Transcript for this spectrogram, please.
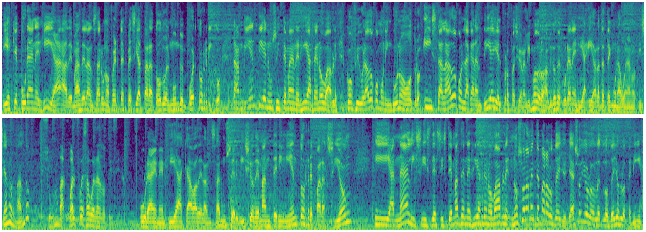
Y es que Pura Energía, además de lanzar una oferta especial para todo el mundo en Puerto Rico, también tiene un sistema de energía renovable configurado como ninguno otro, instalado con la garantía y el profesionalismo de los amigos de Pura Energía. Y ahora te tengo una buena noticia, Normando. Zumba, ¿cuál fue esa buena noticia? Pura Energía acaba de lanzar un servicio de mantenimiento, reparación y análisis de sistemas de energía renovable, no solamente para los de ellos, ya eso yo lo- los de ellos lo tenían,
